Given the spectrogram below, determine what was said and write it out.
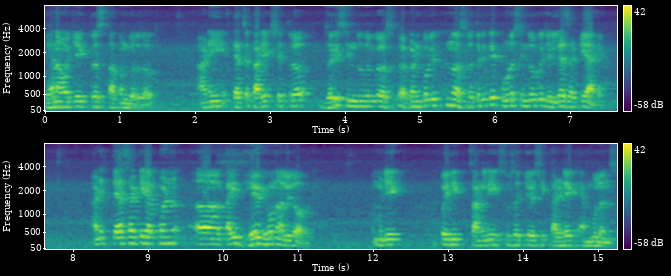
ह्या नावाचे एक ट्रस्ट स्थापन करत आहोत. आणि त्याचं कार्यक्षेत्र जरी सिंधुदुर्ग अस कणकवलीत नसलं तरी ते पूर्ण सिंधुदुर्ग जिल्ह्यासाठी आहे. आणि त्यासाठी आपण काही ध्येय घेऊन आलेलो आहोत. म्हणजे पहिली चांगली एक सुसज्ज अशी कार्डियक ॲम्ब्युलन्स.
